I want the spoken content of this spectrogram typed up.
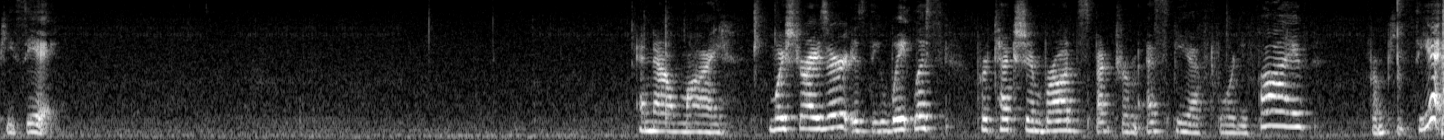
PCA. And now my moisturizer is the Weightless Protection Broad Spectrum SPF 45 from PCA.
